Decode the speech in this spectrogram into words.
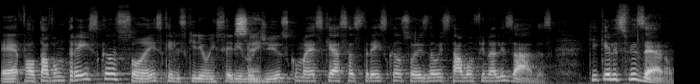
é, faltavam três canções que eles queriam inserir Sim. no disco, mas que essas três canções não estavam finalizadas. O que, que eles fizeram?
